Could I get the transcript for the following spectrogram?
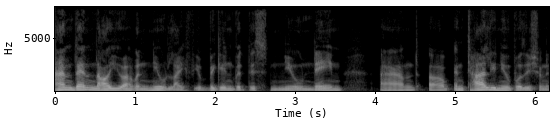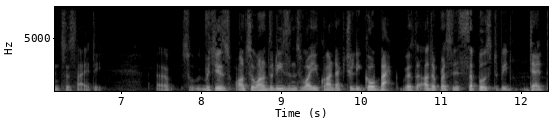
and then now you have a new life. You begin with this new name and uh, entirely new position in society. Uh, so, which is also one of the reasons why you can't actually go back because the other person is supposed to be dead.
